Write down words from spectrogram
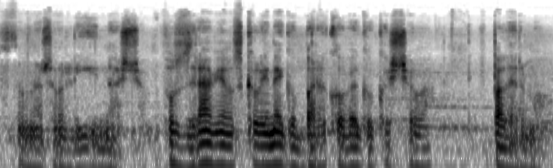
z tą naszą religijnością. Pozdrawiam z kolejnego barokowego kościoła w Palermo.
